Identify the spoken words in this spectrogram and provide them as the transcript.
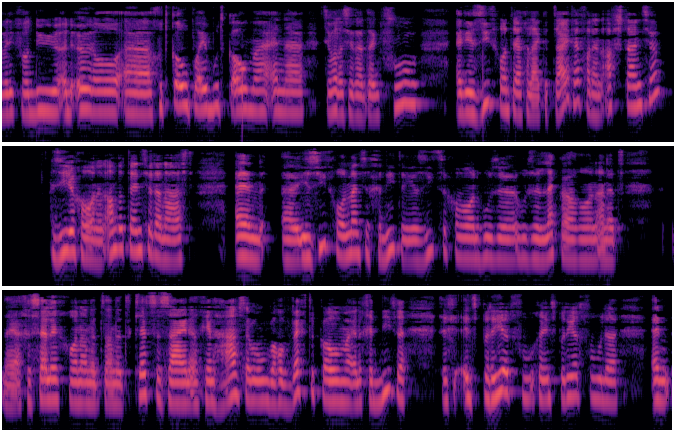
weet ik veel, nu een euro goedkoper, je moet komen. En uh, zie dat je dan denkt, poeh. En je ziet gewoon tegelijkertijd, hè, van een afstandje, zie je gewoon een ander tentje daarnaast. En uh, je ziet gewoon mensen genieten. Je ziet ze gewoon hoe ze, hoe ze lekker gewoon aan het, nou ja, gezellig gewoon aan het, aan het kletsen zijn. En geen haast hebben om überhaupt weg te komen. En genieten. Zich geïnspireerd, voelen, geïnspireerd voelen. En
